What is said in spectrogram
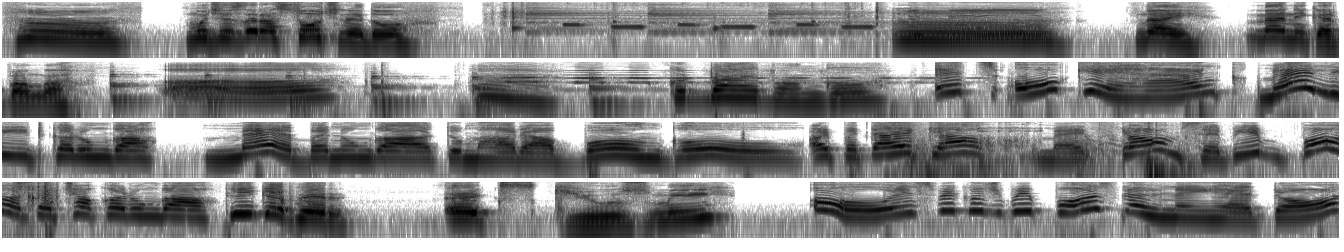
हम्म, मुझे जरा सोचने दो। हम्म, नहीं मैं नहीं कर पाऊँगा। Good bye Bongo it's okay Hank मैं लीड करूँगा। मैं बनूँगा तुम्हारा बोंगो और पता है क्या? मैं टॉम से भी बहुत अच्छा करूँगा। ठीक है फिर। एक्सक्यूज मी ओ इसमें कुछ भी पर्सनल नहीं है टॉम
